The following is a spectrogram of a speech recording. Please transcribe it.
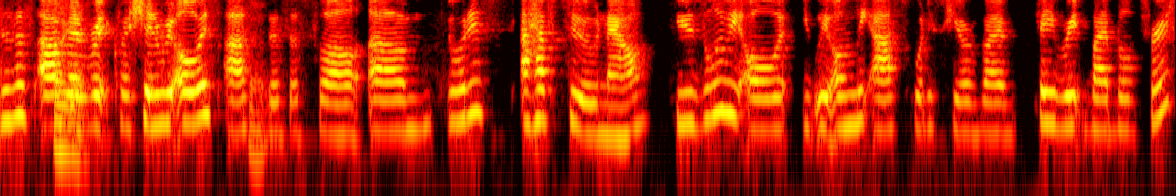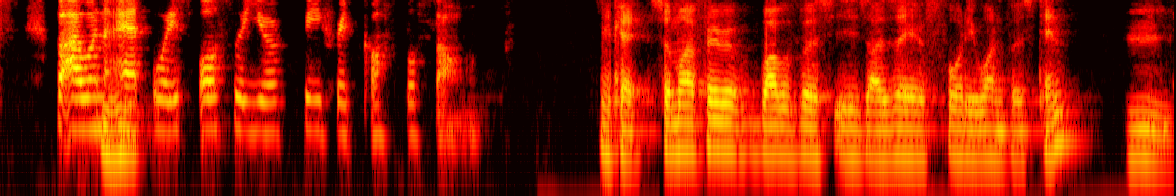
This is our Okay. favorite question. We always ask Yeah. this as well. Um, what is? I have two now. Usually, we all we only ask what is your vi- favorite Bible verse, but I want to Mhm. add what is also your favorite gospel song. Okay, so my favorite Bible verse is Isaiah 41, verse 10. Hmm.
